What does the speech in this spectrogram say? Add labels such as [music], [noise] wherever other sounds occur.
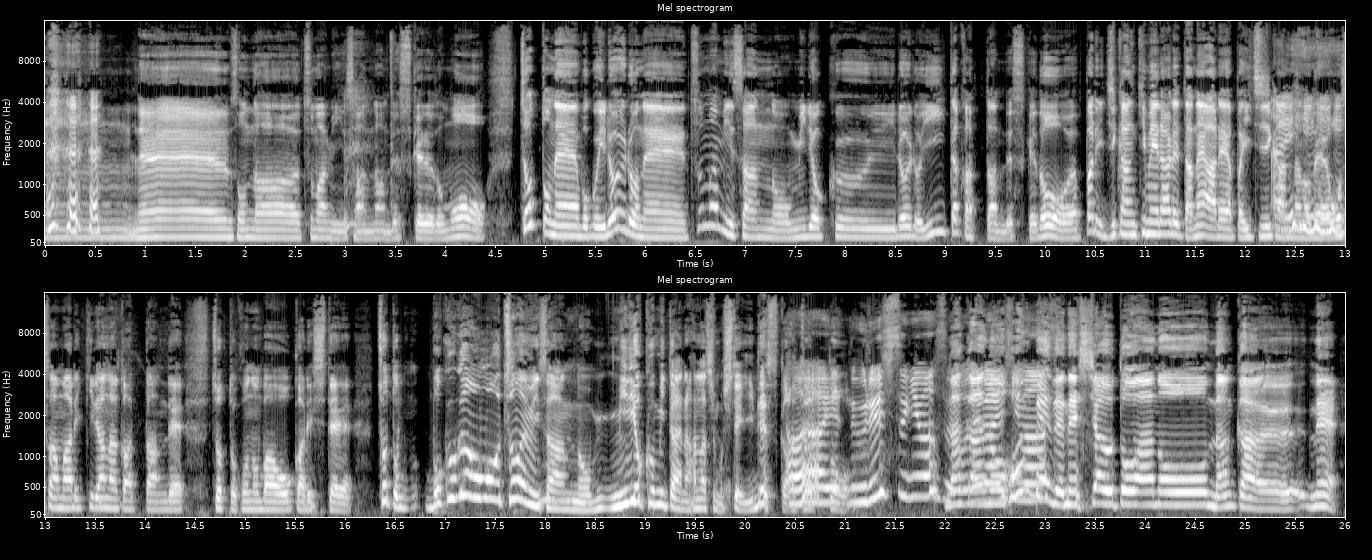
ねえ、そんなつまみさんなんですけれども、ちょっとね、僕いろいろね、つまみさんの魅力いろいろ言いたかったんですけど、やっぱり時間決められたね、あれやっぱ1時間なのではい収まりきらなかったんで、ちょっとこの場をお借りして、ちょっと僕が思うつまみさんの魅力みたいな話もしていいですか？あちょーっと。嬉しすぎます。なんかあの、本編でね、しちゃうと、あの、なんか、ね、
